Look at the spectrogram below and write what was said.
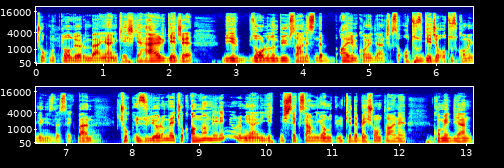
çok mutlu oluyorum ben. Yani keşke her gece bir zorluğunun büyük sahnesinde ayrı bir komedyen çıksa. 30 gece 30 komedyen izlesek. Ben Evet. Çok üzülüyorum ve çok anlam veremiyorum yani. 70-80 milyonluk ülkede 5-10 tane komedyen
